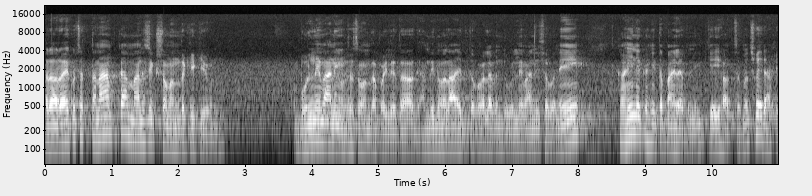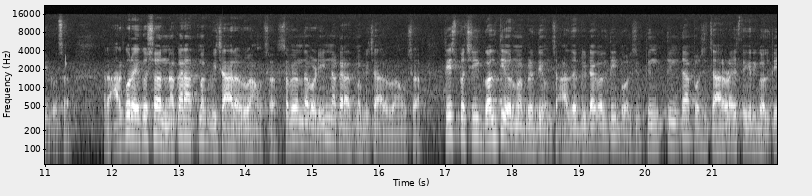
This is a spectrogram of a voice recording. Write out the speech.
र रहेको छ तनावका मानसिक सम्बन्ध के के हुन् भुल्ने बानी हुन्छ सबभन्दा पहिले त ध्यान दिनु होला यदि तपाईँलाई पनि भुल्ने बानी छ भने कहीँ न कहीँ तपाईँलाई पनि केही हदसम्म छोइराखेको छ र अर्को रहेको छ नकारात्मक विचारहरू आउँछ सबैभन्दा बढी नकारात्मक विचारहरू आउँछ त्यसपछि गल्तीहरूमा वृद्धि हुन्छ आज दुईवटा गल्ती भोलि तिन तिनवटा पछि चारवटा यस्तै गरी गल्ती।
